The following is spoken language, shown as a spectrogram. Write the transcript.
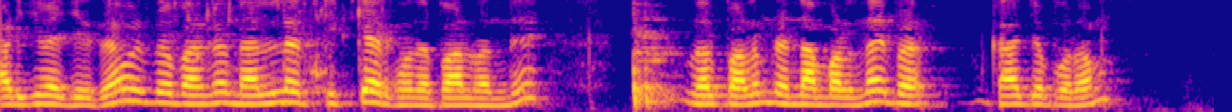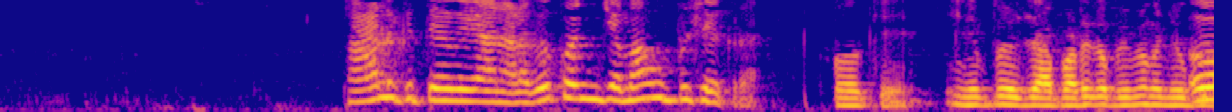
அடித்து வச்சிருக்கிறோம். இப்போ பாருங்கள் நல்ல திக்காக இருக்கும் அந்த பால் வந்து. முதல் பாலும் ரெண்டாம் பாலும் தான் இப்போ காய்ச்ச போகிறோம் பாலுக்கு தேவையான அளவு கொஞ்சமாக உப்பு சேர்க்குறேன். ஓகே. இனிப்பு சாப்பாடுக்கு எப்பயுமே கொஞ்சம் உப்பு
